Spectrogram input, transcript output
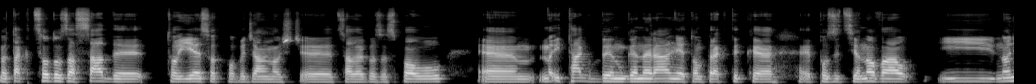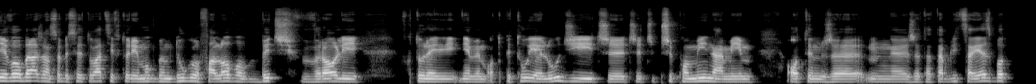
no tak co do zasady to jest odpowiedzialność e, całego zespołu. No i tak bym generalnie tą praktykę e, pozycjonował i no nie wyobrażam sobie sytuacji, w której mógłbym długofalowo być w roli, w której, nie wiem, odpytuję ludzi, czy, czy, czy przypominam im o tym, że, mm, że ta tablica jest, bo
